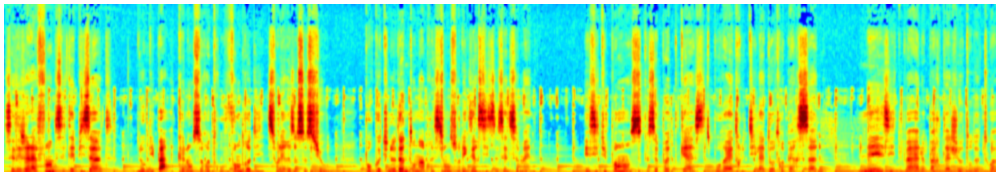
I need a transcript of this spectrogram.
C'est déjà la fin de cet épisode. N'oublie pas que l'on se retrouve vendredi sur les réseaux sociaux pour que tu nous donnes ton impression sur l'exercice de cette semaine. Et si tu penses que ce podcast pourrait être utile à d'autres personnes, n'hésite pas à le partager autour de toi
